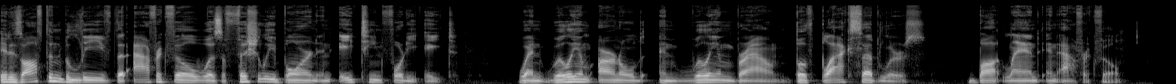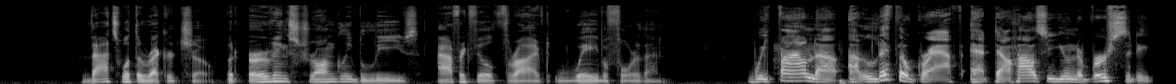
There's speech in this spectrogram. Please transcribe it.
It is often believed that Africville was officially born in 1848 when William Arnold and William Brown, both black settlers, bought land in Africville. That's what the records show, but Irving strongly believes Africville thrived way before then. we found a, a lithograph at Dalhousie University,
